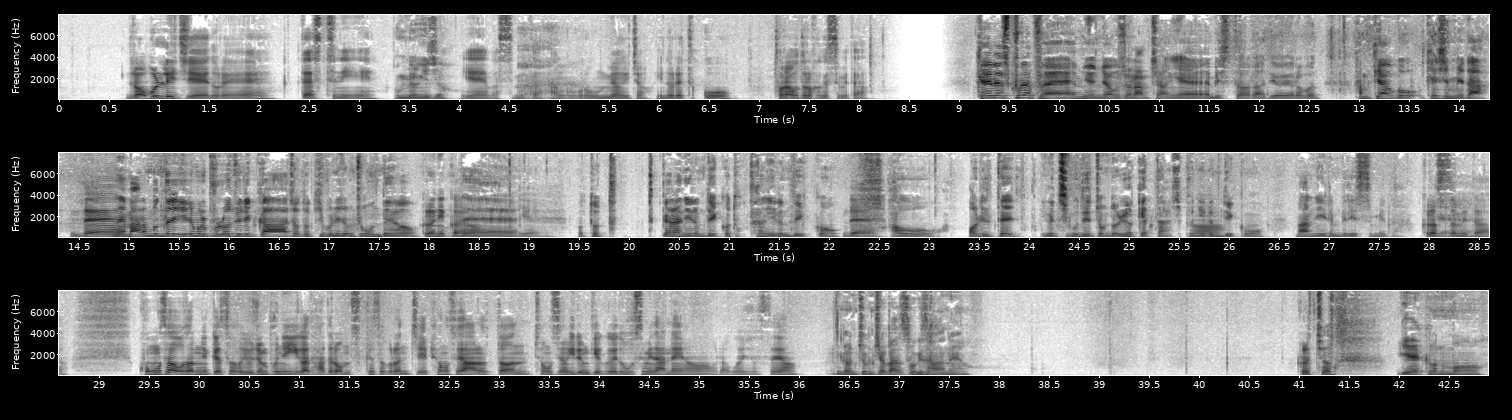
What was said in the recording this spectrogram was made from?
러블리즈의 노래 Destiny 운명이죠. 예 맞습니다. 한국어로 운명이죠. 이 노래 듣고 돌아오도록 하겠습니다. KBS 쿨 FM 윤정수 남창희의 미스터 라디오 여러분 함께하고 계십니다. 네. 네, 많은 분들의 이름을 불러주니까 저도 기분이 좀 좋은데요. 그러니까요. 네. 예. 뭐또 특, 특별한 이름도 있고 독특한 이름도 있고. 네. 아우 어릴 때 이건 친구들이 좀 놀렸겠다 싶은 어. 이름도 있고 뭐 많은 이름들이 있습니다. 그렇습니다. 0453님께서 요즘 분위기가 다들 엄숙해서 그런지 평소에 안 웃던 정수영 이름 개그에도 웃음이 나네요. 라고 해주셨어요. 예. 이건 좀 제가 속이 상하네요. 그렇죠. 예, 그건 뭐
